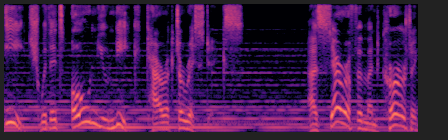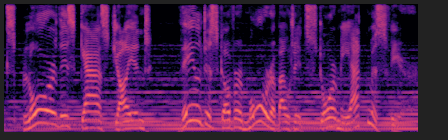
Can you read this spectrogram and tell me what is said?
each with its own unique characteristics. As Seraphim and Kurt explore this gas giant, they'll discover more about its stormy atmosphere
